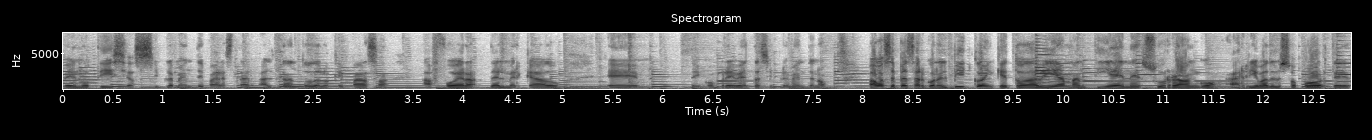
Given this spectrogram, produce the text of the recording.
de noticias simplemente para estar al tanto de lo que pasa afuera del mercado. Eh, de compra y venta simplemente, ¿no? Vamos a empezar con el Bitcoin que todavía mantiene su rango arriba del soporte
